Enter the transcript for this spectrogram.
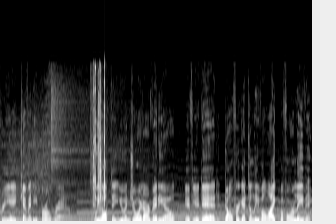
Creativity Program. We hope that you enjoyed our video. If you did, don't forget to leave a like before leaving.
